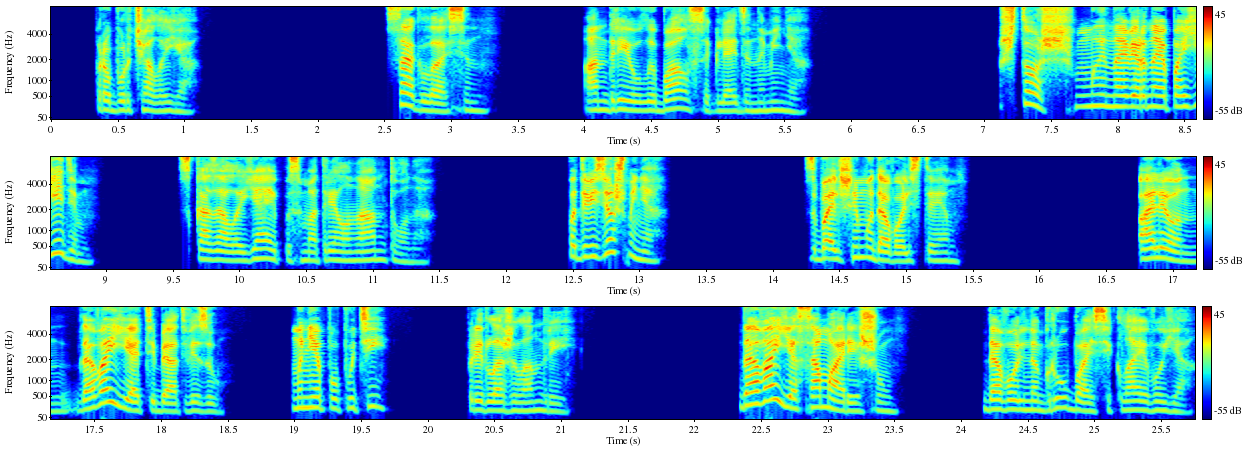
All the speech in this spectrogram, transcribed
— пробурчала я. «Согласен». Андрей улыбался, глядя на меня. «Что ж, мы, наверное, поедем», — сказала я и посмотрела на Антона. Подвезешь меня?» «С большим удовольствием», «Алён, давай я тебя отвезу. Мне по пути», — предложил Андрей. «Давай я сама решу». Довольно грубо осекла его я.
